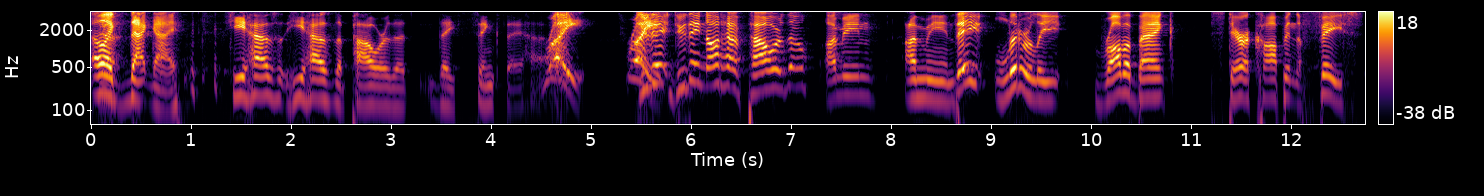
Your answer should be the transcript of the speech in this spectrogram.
I like that guy. He has he has the power that they think they have. Right. do Right. they do they not have power though? I mean, I mean, they literally rob a bank, stare a cop in the face,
